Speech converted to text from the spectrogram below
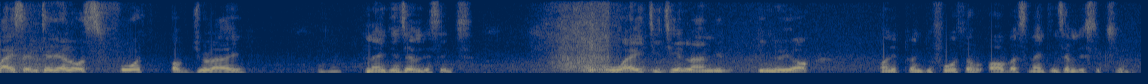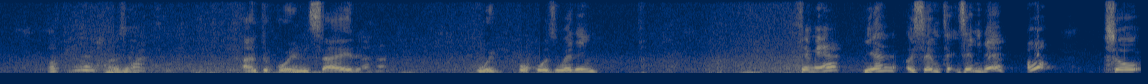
bicentennial was 4th of July, 1976. YTT landed in New York on the 24th of August, 1976. you know. okay. And to coincide with Poco's wedding. Same year? Yeah, uh, same, same day. Oh. So,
